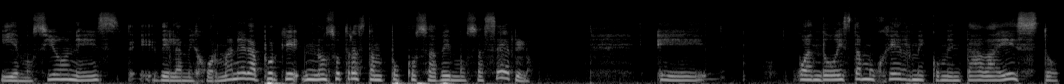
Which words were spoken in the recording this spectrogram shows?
y emociones de la mejor manera porque nosotras tampoco sabemos hacerlo. Eh, cuando esta mujer me comentaba esto,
